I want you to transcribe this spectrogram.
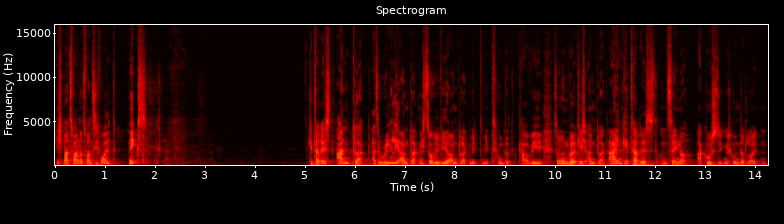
nicht mal 220 Volt, nix. Gitarrist unplugged, also really unplugged, nicht so wie wir unplugged mit, mit 100 kW, sondern wirklich unplugged. Ein Gitarrist und Sänger, Akustik mit 100 Leuten.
